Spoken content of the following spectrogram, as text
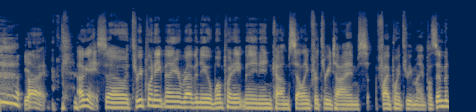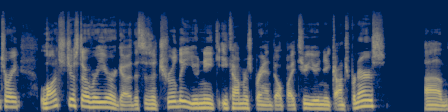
Yeah. All right. Okay, so 3.8 million in revenue, 1.8 million income, selling for three times, 5.3 3 million plus inventory. Launched just over a year ago. This is a truly unique e-commerce brand built by two unique entrepreneurs. Um,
